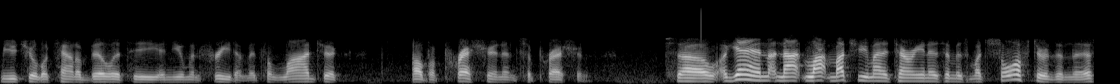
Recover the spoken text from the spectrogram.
mutual accountability and human freedom. It's a logic of oppression and suppression. So again, not lot, much humanitarianism is much softer than this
